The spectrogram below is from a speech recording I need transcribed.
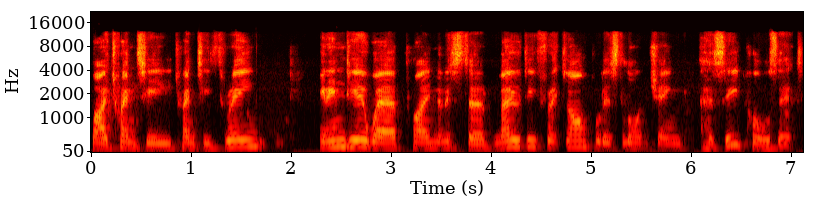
by 2023. In India, where Prime Minister Modi, for example, is launching, as he calls it,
